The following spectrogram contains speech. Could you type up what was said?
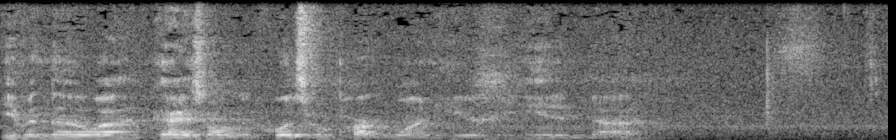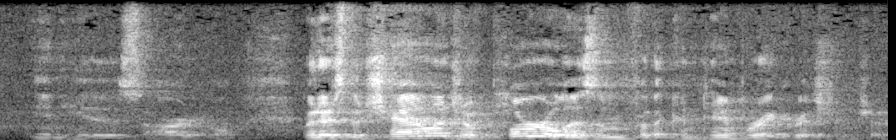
even though uh, guys only quotes from part one here in, uh, in his article. But it's the challenge of pluralism for the contemporary Christian church.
